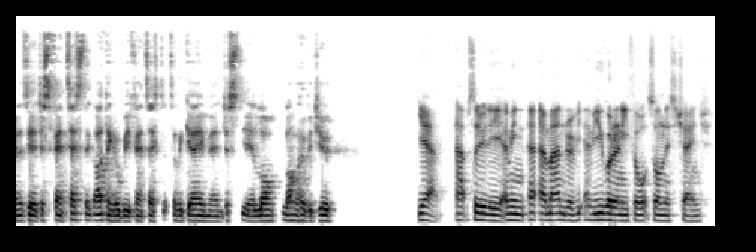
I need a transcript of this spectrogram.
and it's yeah, just fantastic. I think it'll be fantastic for the game and just yeah, long long overdue. Yeah, absolutely. I mean, Amanda, have you got any thoughts on this change?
